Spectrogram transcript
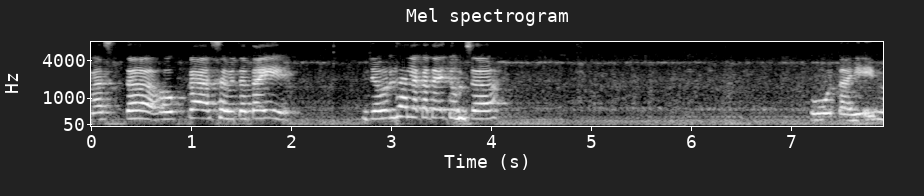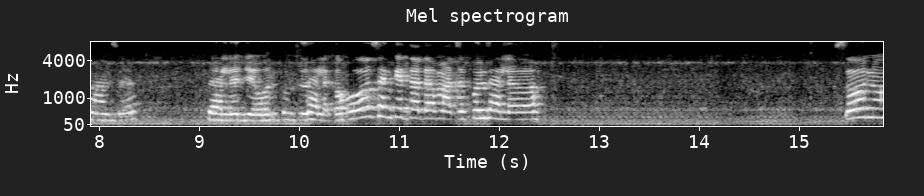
मस्त. हो का सविता ताई जेवण झालं का ताई तुमचं? हो ताई माझं झालं जेवण. तुमचं झालं का? हो संकेत दादा माझं पण झालं. सोनू.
